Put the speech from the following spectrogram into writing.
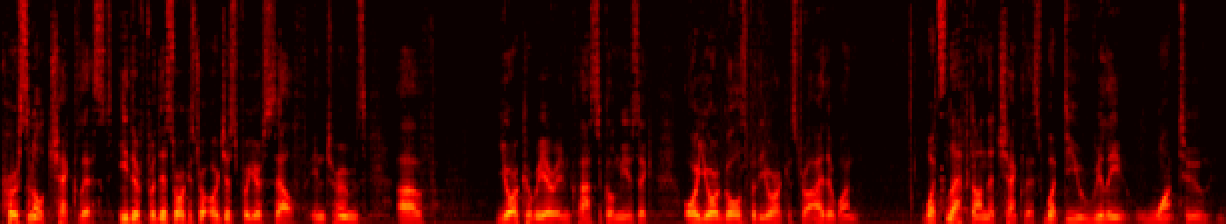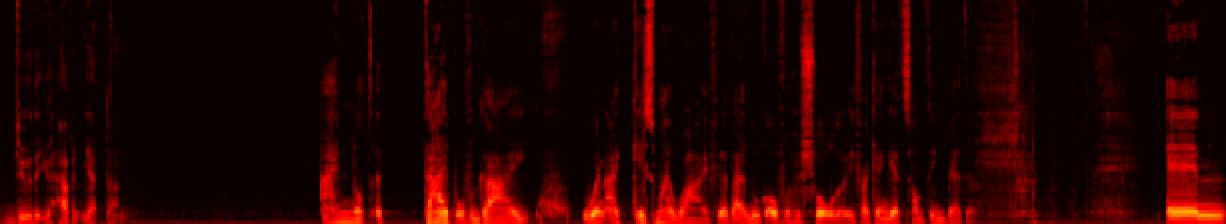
personal checklist, either for this orchestra or just for yourself, in terms of your career in classical music or your goals for the orchestra, either one? What's left on the checklist? What do you really want to do that you haven't yet done? I'm not a type of guy when I kiss my wife that I look over her shoulder if I can get something better. And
